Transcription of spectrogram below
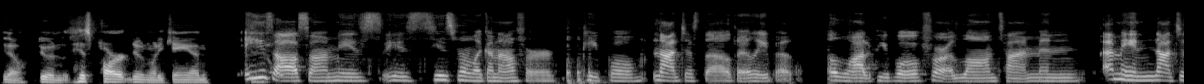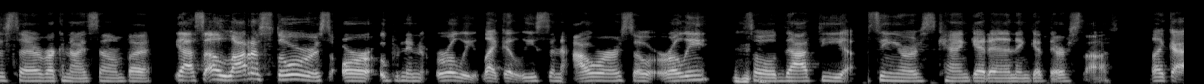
you know, doing his part, doing what he can. He's awesome. He's he's he's been looking out for people, not just the elderly, but a lot of people for a long time. And I mean, not just to recognize him, but yes, a lot of stores are opening early, like at least an hour or so early. So that the seniors can get in and get their stuff. Like I,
